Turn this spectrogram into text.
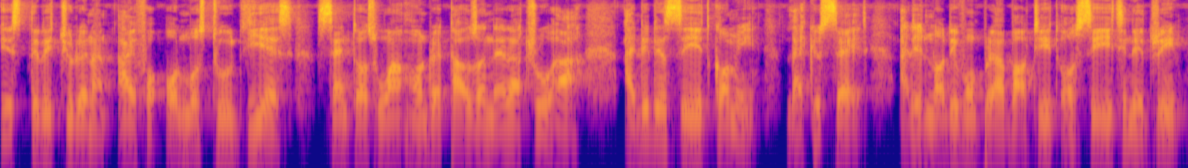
his three children and I for almost two years, sent us 100,000 naira through her. I didn't see it coming. Like you said, I did not even pray about it or see it in a dream.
